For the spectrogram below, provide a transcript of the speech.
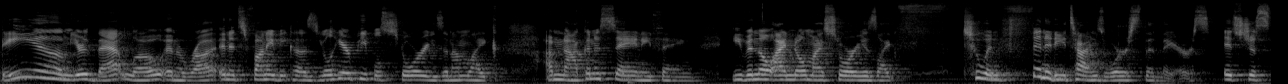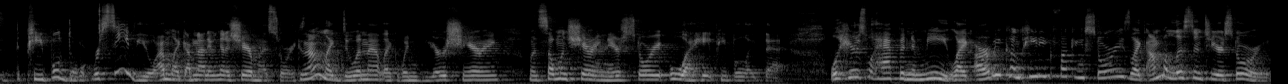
damn, you're that low in a rut. And it's funny because you'll hear people's stories and I'm like, I'm not gonna say anything, even though I know my story is like to infinity times worse than theirs. It's just people don't receive you. I'm like, I'm not even gonna share my story because I don't like doing that. Like when you're sharing, when someone's sharing their story, ooh, I hate people like that well, here's what happened to me. Like, are we competing fucking stories? Like, I'm gonna listen to your story.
